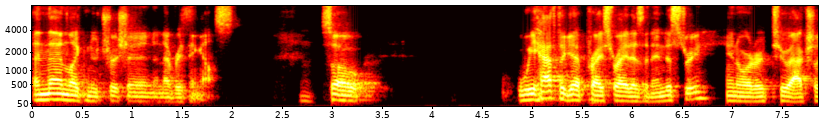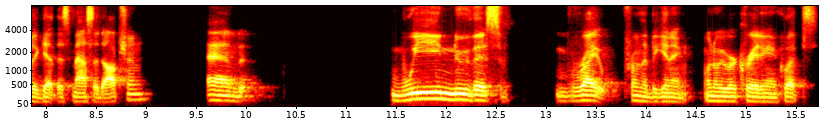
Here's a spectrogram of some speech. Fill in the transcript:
and then like nutrition and everything else. Hmm. So we have to get price right as an industry in order to actually get this mass adoption. And we knew this right from the beginning when we were creating Eclipse.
